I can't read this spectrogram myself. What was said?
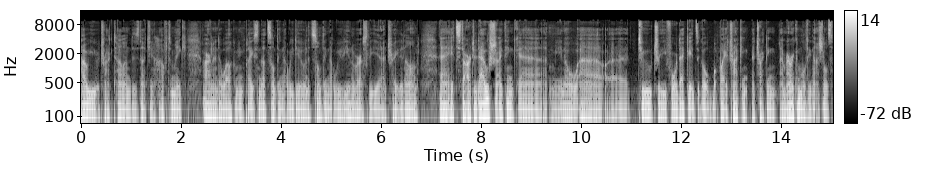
how you attract talent. Is that you have to make Ireland a welcoming place, and that's something that we do, and it's something that we've universally uh, traded on. Uh, it started out, I think, uh, you know, uh, uh, two, three, four decades ago, but by attracting attracting American multinationals.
